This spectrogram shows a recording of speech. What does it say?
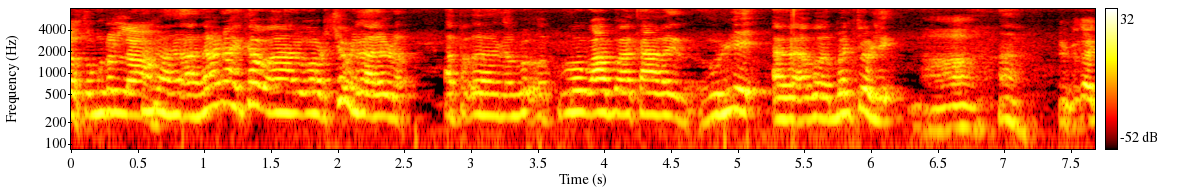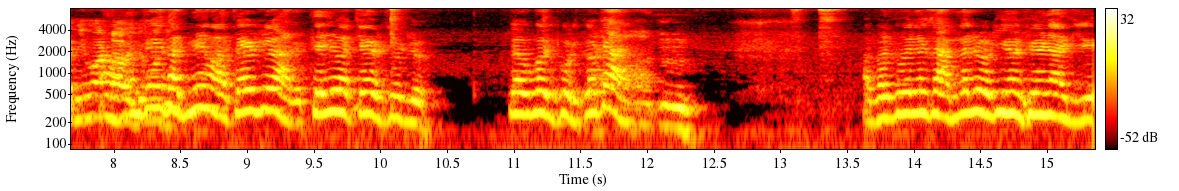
രസമുണ്ടല്ലോ. അതാണ് വിടാറുള്ളൂ അപ്പം ഉള്ളി എനിക്ക് കഞ്ഞി. കഞ്ഞി വച്ചടിച്ചു അരക്കൽ വച്ചടിച്ചു ലവ് കുടിക്കട്ടെ. ഉം. അവർക്ക് പിന്നെ ചങ്ങല ഒടിഞ്ഞ ക്ഷീണായി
